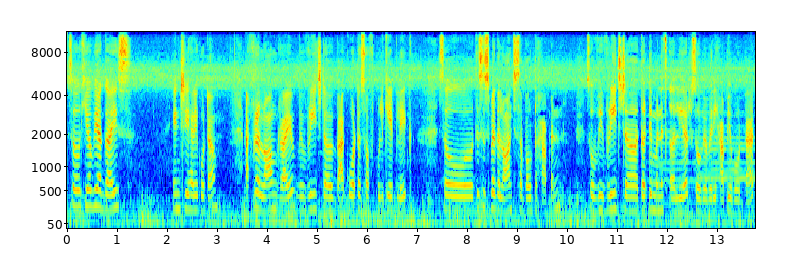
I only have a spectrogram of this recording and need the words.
So here we are, guys, in Sriharikota. After a long drive, we've reached the backwaters of Pulicat Lake so this is where the launch is about to happen. So we've reached uh, 30 minutes earlier so we're very happy about that.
